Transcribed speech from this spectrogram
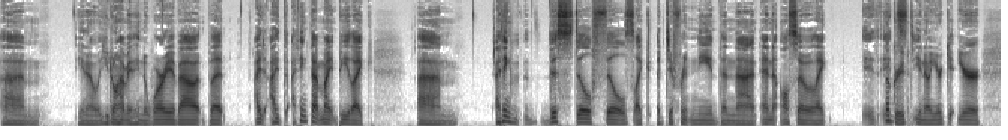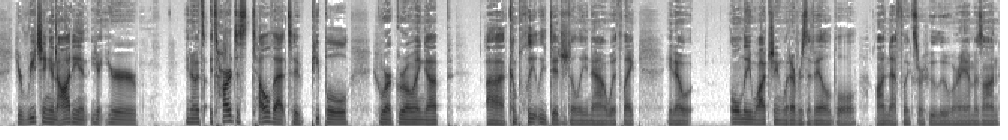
um, you know you don't have anything to worry about. But I I, I think that might be like um, I think this still fills like a different need than that, and also like it, it's, Agreed. You know, you're you're you're reaching an audience. You're, you're you know, it's it's hard to tell that to people who are growing up uh, completely digitally now with like you know only watching whatever's available on Netflix or Hulu or Amazon,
